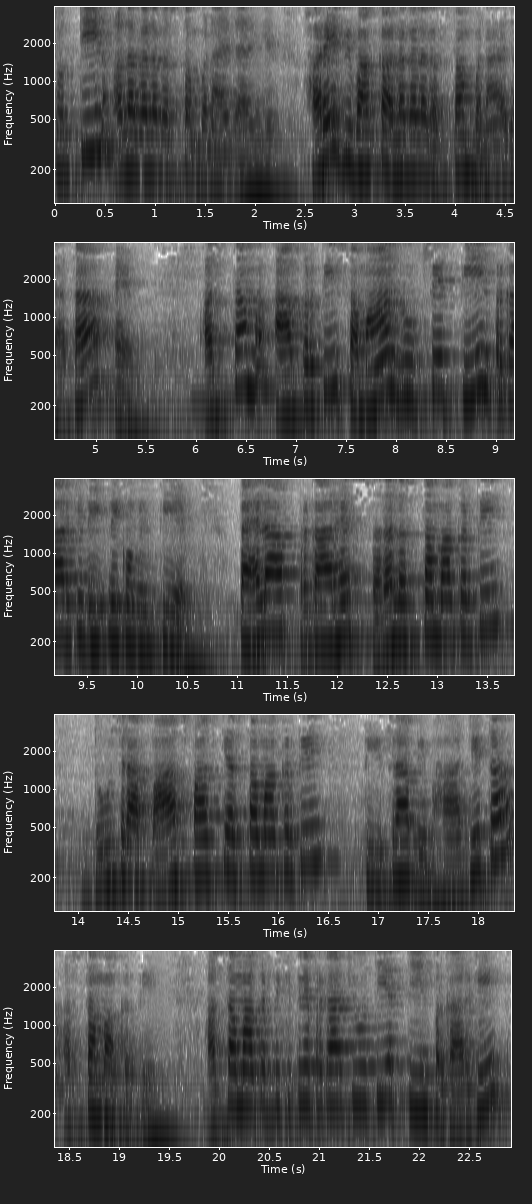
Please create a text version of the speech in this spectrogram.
तो तीन अलग अलग स्तंभ बनाए जाएँगे। हर एक विभाग का अलग अलग स्तंभ बनाया जाता है। स्तंभ आकृति समान रूप से तीन प्रकार की देखने को मिलती है। पहला प्रकार है सरल स्तंभ आकृति, दूसरा पास पास की स्तंभ आकृति, तीसरा विभाजित स्तंभ आकृति। स्तंभ आकृति कितने प्रकार की होती है? तीन प्रकार की।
